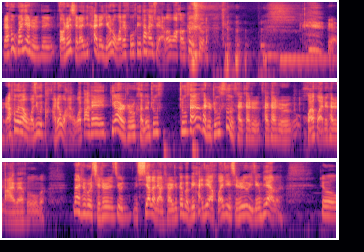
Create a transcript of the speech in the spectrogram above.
然后关键是这早晨起来一看这赢了我这红黑他还卷了，我靠更 Q 了。然后呢，我就打着玩。我大概第二周可能周周三还是周四才开始才开始缓缓的开始打 MFO 嘛。那时候其实就歇了两天，就根本没看见环境，其实就已经变了。就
